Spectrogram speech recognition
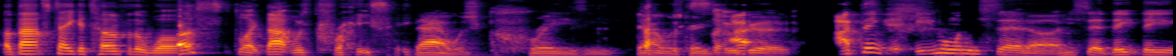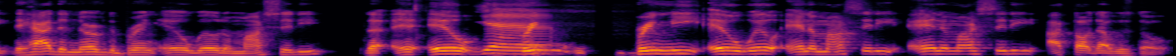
about to take a turn for the worst. Like that was crazy. That was crazy. That, that was, crazy. So I, good. I think even when he said, uh, he said they they they had the nerve to bring ill will to my city. The ill, yeah, bring bring me ill will and in my city and in my city. I thought that was dope.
